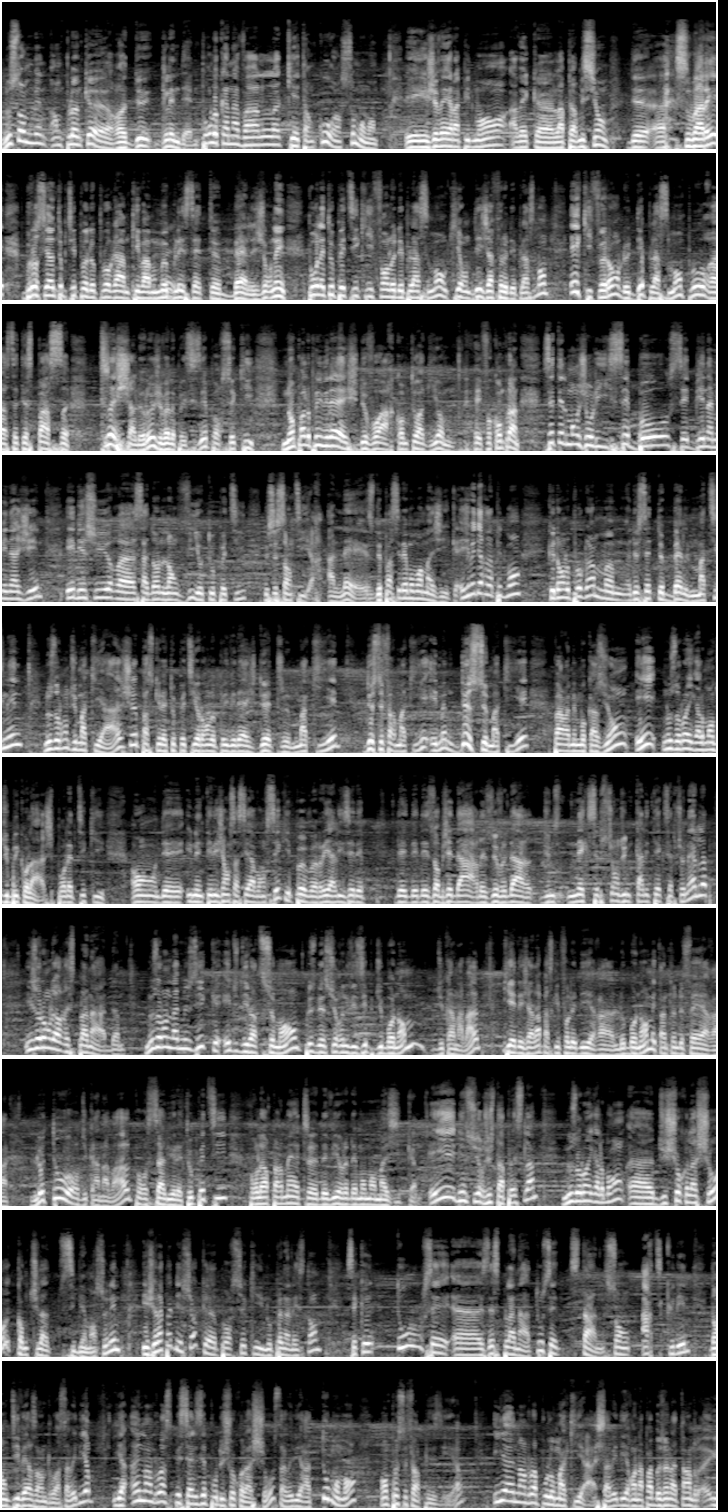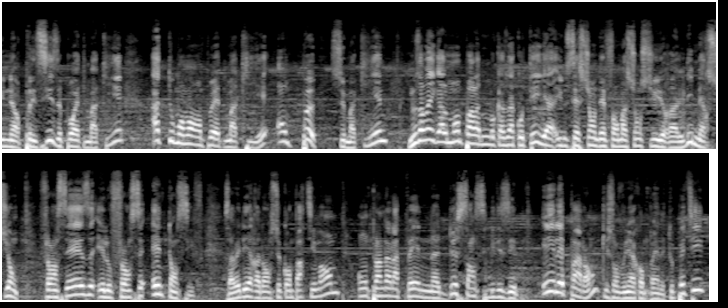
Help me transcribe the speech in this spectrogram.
Nous sommes en plein cœur de Glendon pour le carnaval qui est en cours en ce moment. Et je vais rapidement, avec euh, la permission de euh, Soumaré, brosser un tout petit peu le programme qui va meubler cette belle journée pour les tout petits qui font le déplacement, qui ont déjà fait le déplacement et qui feront le déplacement pour euh, cet espace très chaleureux, je vais le préciser pour ceux qui n'ont pas le privilège de voir comme toi Guillaume. Il faut comprendre, c'est tellement joli, c'est beau, c'est bien aménagé et bien sûr euh, ça donne l'envie aux tout petits de se sentir à l'aise, de passer des moments magiques. Et je vais dire rapidement que dans le programme euh, de cette belle matinée, nous aurons du maquillage parce que les tout petits auront le privilège d'être maquillés de se faire maquiller et même de se maquiller par la même occasion. Et nous aurons également du bricolage pour les petits qui ont des, une intelligence assez avancée, qui peuvent réaliser des, des, des, des objets d'art, des œuvres d'art d'une exception, d'une qualité exceptionnelle. Ils auront leur esplanade. Nous aurons de la musique et du divertissement, plus bien sûr une visite du bonhomme du carnaval, qui est déjà là parce qu'il faut le dire, euh, le bonhomme est en train de faire euh, le tour du carnaval pour saluer les tout petits, pour leur permettre de vivre des moments magiques. Et bien sûr, juste après cela, nous aurons également euh, du chocolat chaud, comme tu l'as si bien mentionné. Et je rappelle bien sûr que pour ceux qui nous prennent à l'instant, c'est que tous ces euh, esplanades, tous ces stands sont articulés dans divers endroits. Ça veut dire il y a un endroit spécialisé pour du chocolat chaud. Ça veut dire à tout moment on peut se faire plaisir. Il y a un endroit pour le maquillage. Ça veut dire on n'a pas besoin d'attendre une heure précise pour être maquillé. À tout moment, on peut être maquillé. On peut se maquiller. Nous avons également, par la même occasion à côté, il y a une session d'information sur l'immersion française et le français intensif. Ça veut dire, dans ce compartiment, on prendra la peine de sensibiliser et les parents qui sont venus accompagner les tout petits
